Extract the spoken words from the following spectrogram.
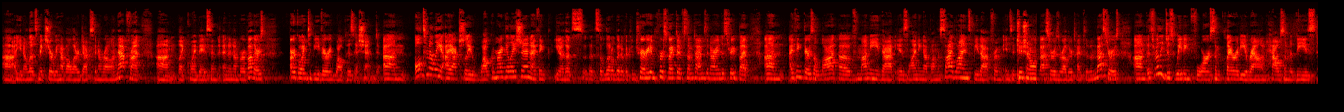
uh, you know, let's make sure we have all our ducks in a row on that that front, um, like Coinbase and, and a number of others, are going to be very well positioned. Um, ultimately, I actually welcome regulation. I think you know that's that's a little bit of a contrarian perspective sometimes in our industry, but um, I think there's a lot of money that is lining up on the sidelines, be that from institutional investors or other types of investors, um, that's really just waiting for some clarity around how some of these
